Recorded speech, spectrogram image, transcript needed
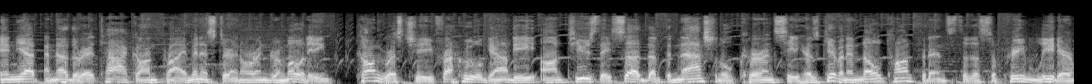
In yet another attack on Prime Minister Narendra Modi, Congress chief Rahul Gandhi on Tuesday said that the national currency has given a no confidence to the supreme leader,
